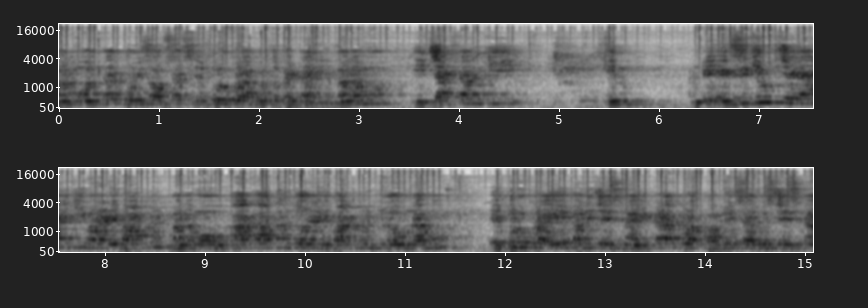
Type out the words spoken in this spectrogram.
మనము అందరు పోలీస్ ఆఫీసర్స్ ఎప్పుడు కూడా గుర్తుపెట్టాలి. మనము ఈ చట్టంకి అంటే ఎగ్జిక్యూట్ చేయడానికి మన డిపార్ట్మెంట్ మనము ఆ కారణంతోనే డిపార్ట్మెంట్లో ఉన్నాము. ఎప్పుడు కూడా ఏ పని చేసినా ఎక్కడ కూడా పబ్లిక్ సర్వీస్ చేసినా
